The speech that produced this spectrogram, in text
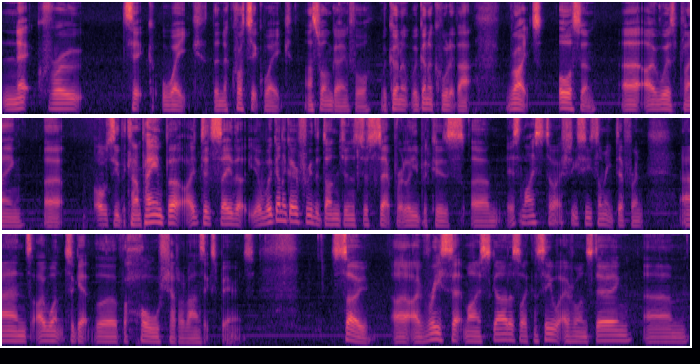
Necrotic Wake. The Necrotic Wake. That's what I'm going for. We're gonna we're gonna call it that. Right. Awesome. Uh, I was playing uh, obviously the campaign, but I did say that yeah, we're going to go through the dungeons just separately because um, it's nice to actually see something different and I want to get the, the whole Shadowlands experience. So, uh, I've reset my Skada so I can see what everyone's doing, um,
